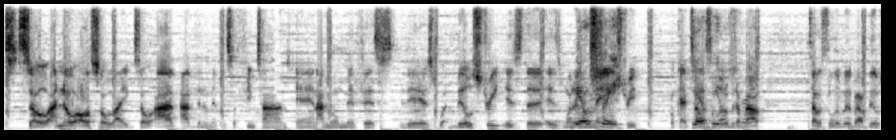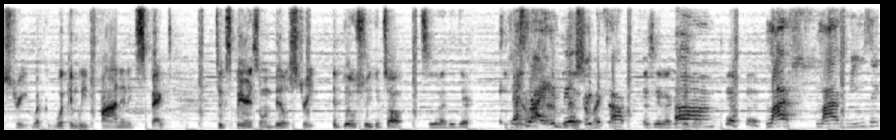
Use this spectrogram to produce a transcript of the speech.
So I know also like so I've I've been to Memphis a few times and I know Memphis there's what Beale Street is the is one Beale of the main Street. street. Okay, tell Yeah, us a Beale little bit Street. about tell us a little bit about Beale Street. What what can we find and expect to experience on Beale Street? If Beale Street can talk, see what I did there? That's Yeah, right. I And Beale Street can talk. That's it. I can Um, live live music.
